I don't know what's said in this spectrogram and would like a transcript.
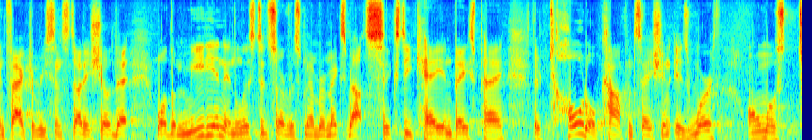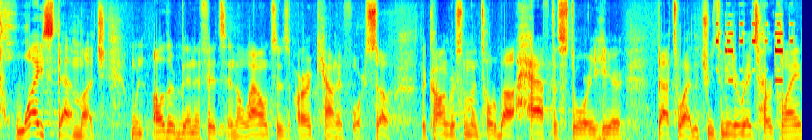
In fact, a recent study showed that while the median enlisted service member makes about 60K in base pay, their total compensation is worth almost twice that much when other benefits and allowances are accounted for. So the Congresswoman told about half the story here. That's why the Truth Meter rates her claim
